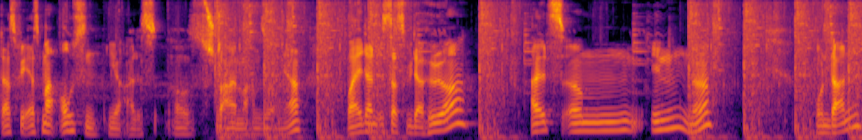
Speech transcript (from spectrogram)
dass wir erstmal außen hier alles aus Stahl machen sollen, ja? Weil dann ist das wieder höher als ähm, innen, ne? Und dann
